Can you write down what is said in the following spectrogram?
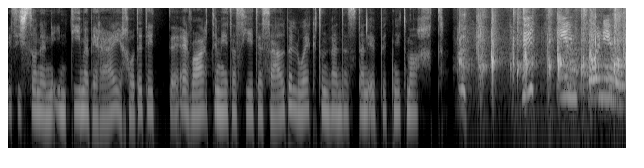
Es ist so ein intimer Bereich, oder? Dort äh, erwarten wir, dass jeder selber schaut und wenn das dann jemand nicht macht. Heute im Ponyhof.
